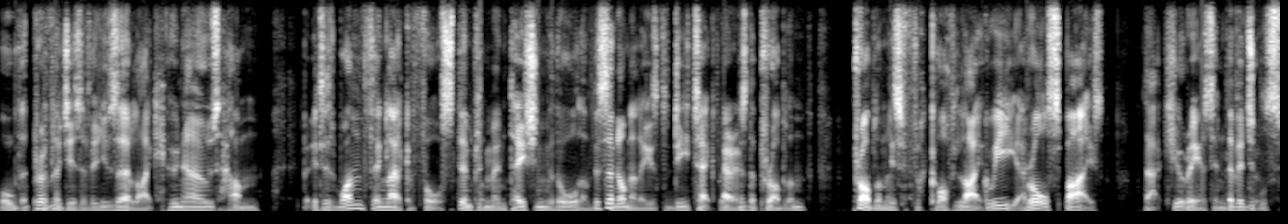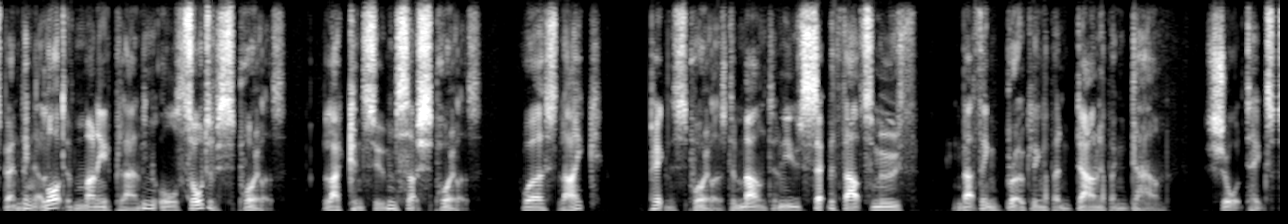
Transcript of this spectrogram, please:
or the privileges of a user like who knows hum. But it is one thing like a forced implementation with all of these anomalies to detect where is the problem. Problem is fuck off like we are all spies. That curious individual spending a lot of money planning all sort of spoilers. Like consume such spoilers. Worst like, pick picking spoilers to mount a new set without smooth. That thing broken up and down up and down. Short takes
